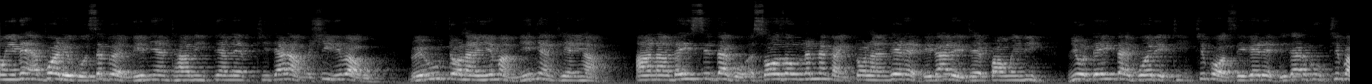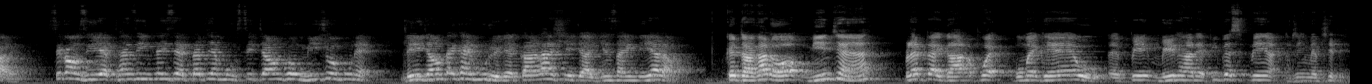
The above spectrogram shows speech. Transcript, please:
ဝင်တဲ့အဖွဲ့တွေကိုဆက်သွယ်မေးမြန်းထားပြီးပြန်လည်ဖြေကြားတာမရှိသေးပါဘူး။တွေဦးတော်လှန်ရေးမှာမြင်းကြံခရိုင်ဟာအာနာဒိန်းစစ်တပ်ကိုအစောဆုံးလက်နက်ကင်တော်လှန်ခဲ့တဲ့ဒေသတွေထဲပါဝင်ပြီးမြို့တိန်းတိုက်ပွဲတွေအထိဖြစ်ပေါ်စေခဲ့တဲ့ဒေသတစ်ခုဖြစ်ပါတယ်။စစ်ကောင်စီရဲ့ဖမ်းဆီးနှိပ်စက်တပ်ဖြတ်မှုစစ်ကြောင်းထိုးမီးရှို့မှုနဲ့လေကြောင်းတိုက်ခိုက်မှုတွေနဲ့ကာလရှည်ကြာရင်ဆိုင်နေရတာပါ။ကဒါကတော့မြင်းကြံ Black Tiger အဖွဲ့ပုံမိုက်ခဲကိုပေးမေးထားတဲ့ People Spring ကတရင်ပဲဖြစ်တယ်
